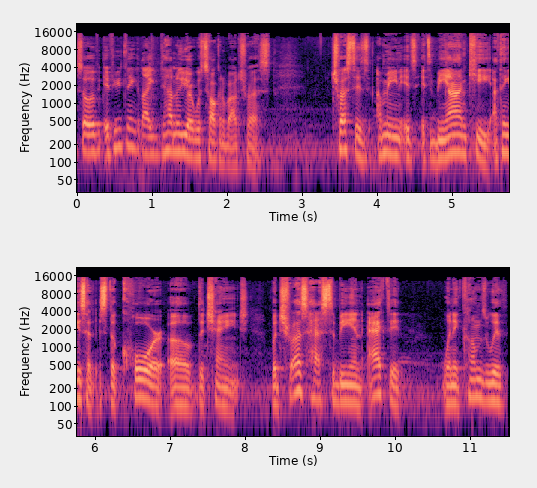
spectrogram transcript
So if, if you think like how New York was talking about trust, trust is I mean it's it's beyond key. I think it's at, it's the core of the change. But trust has to be enacted when it comes with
